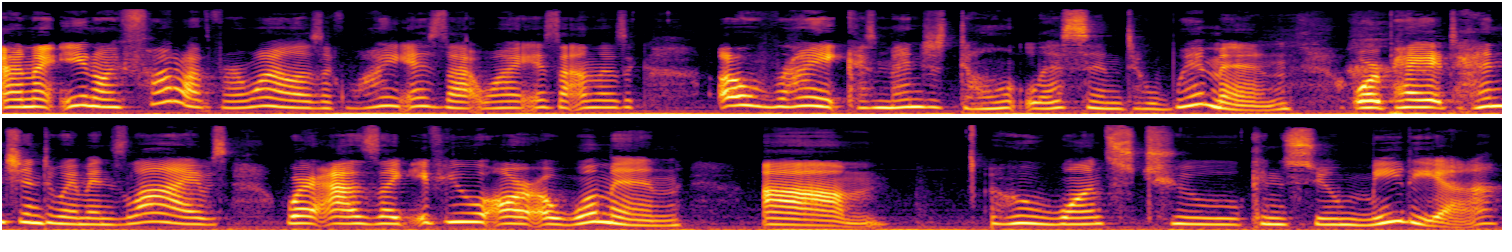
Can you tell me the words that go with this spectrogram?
And I, you know, I thought about it for a while. I was like, why is that? Why is that? And I was like, oh, right, because men just don't listen to women or pay attention to women's lives. Whereas, like, if you are a woman um, who wants to consume media,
